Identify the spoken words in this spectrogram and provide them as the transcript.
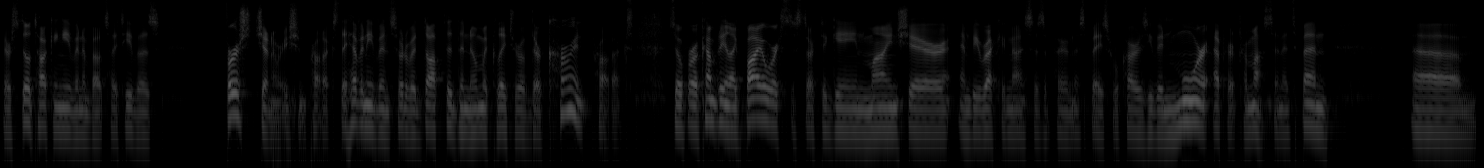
they're still talking even about Cytiva's first generation products. They haven't even sort of adopted the nomenclature of their current products. So for a company like Bioworks to start to gain mind share and be recognized as a player in the space requires even more effort from us. And it's been, um,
